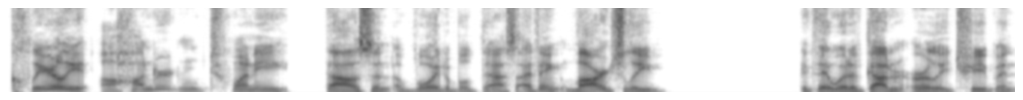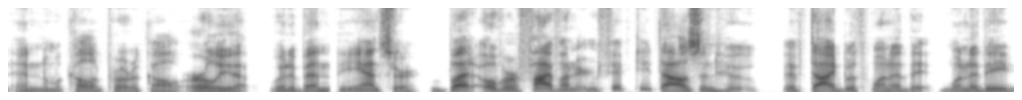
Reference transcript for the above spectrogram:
clearly 120,000 avoidable deaths. I think largely if they would have gotten early treatment and the McCullough protocol early, that would have been the answer. But over 550,000 who have died with one of the one of the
